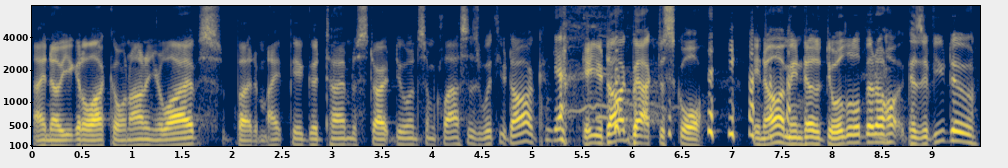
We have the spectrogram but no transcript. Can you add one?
I know you got a lot going on in your lives, but it might be a good time to start doing some classes with your dog. Yeah. Get your dog back to school. You know, I mean, do a little bit of, because if you do,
